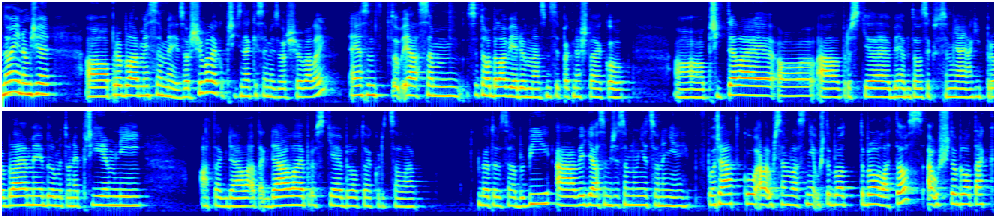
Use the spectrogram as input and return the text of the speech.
No jenomže uh, problémy se mi zhoršovaly, jako příznaky se mi zhoršovaly. A já jsem, to, já jsem si toho byla vědomá, jsem si pak našla jako uh, přítele uh, a prostě během toho sexu jsem měla nějaký problémy, bylo mi to nepříjemný a tak dále a tak dále, prostě bylo to jako docela bylo to docela blbý. A věděla jsem, že se mnou něco není v pořádku, ale už jsem vlastně, už to bylo, to bylo letos a už to bylo tak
